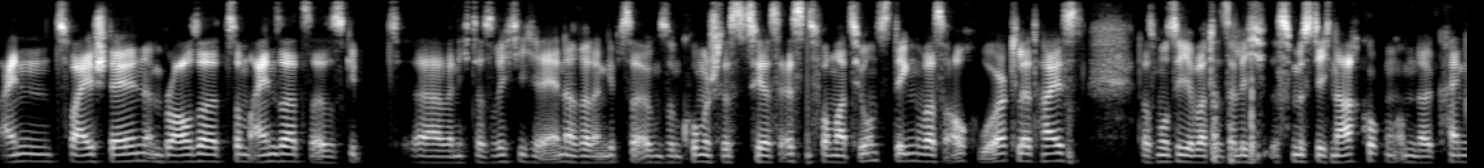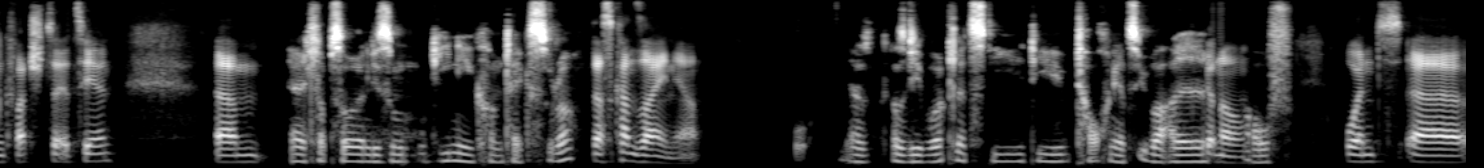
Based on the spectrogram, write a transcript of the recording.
ein, zwei Stellen im Browser zum Einsatz. Also es gibt, äh, wenn ich das richtig erinnere, dann gibt es da irgend so ein komisches CSS-Transformationsding, was auch Worklet heißt. Das muss ich aber tatsächlich, das müsste ich nachgucken, um da keinen Quatsch zu erzählen. Ähm, ja, ich glaube so in diesem Houdini-Kontext, oder? Das kann sein, ja. Ja, also die Worklets, die, die tauchen jetzt überall genau. auf. Und äh,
